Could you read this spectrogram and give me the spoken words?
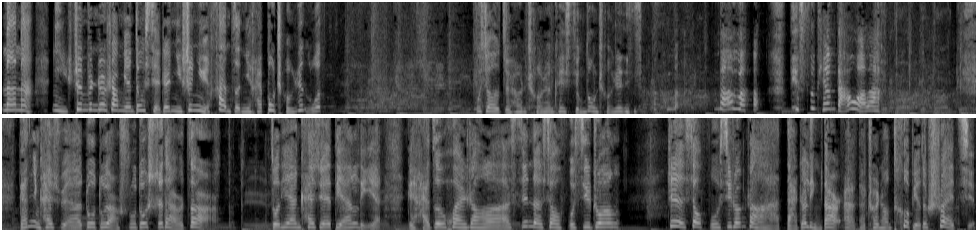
妈妈，你身份证上面都写着你是女汉子，你还不承认？我不需要嘴上承认，可以行动承认一下。”妈妈，第四天打我了，赶紧开学，多读点书，多识点字儿。昨天开学典礼，给孩子换上了新的校服西装。这校服西装上啊，打着领带儿啊，他穿上特别的帅气。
